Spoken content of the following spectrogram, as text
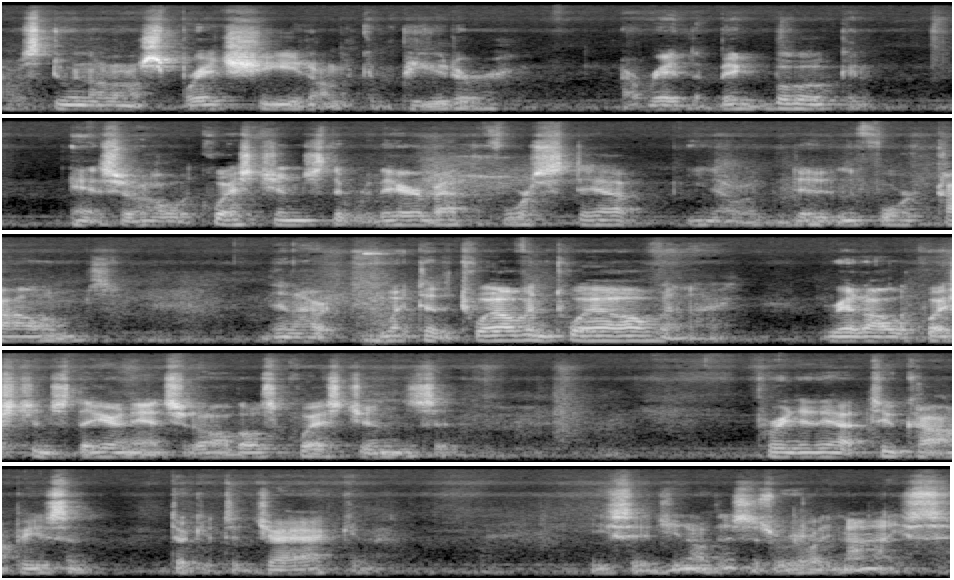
I was doing it on a spreadsheet on the computer. I read the big book and answered all the questions that were there about the fourth step. You know, did it in the four columns. Then I went to the 12 and 12 and I read all the questions there and answered all those questions and printed out two copies and took it to Jack and he said, You know, this is really nice.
